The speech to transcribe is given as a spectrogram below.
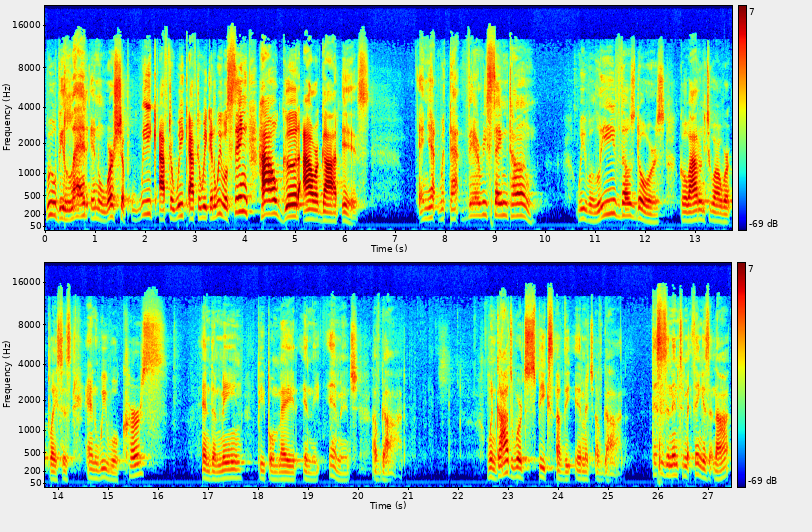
We will be led in worship week after week after week, and we will sing how good our God is. And yet, with that very same tongue, we will leave those doors go out into our workplaces and we will curse and demean people made in the image of God. When God's word speaks of the image of God, this is an intimate thing, is it not?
